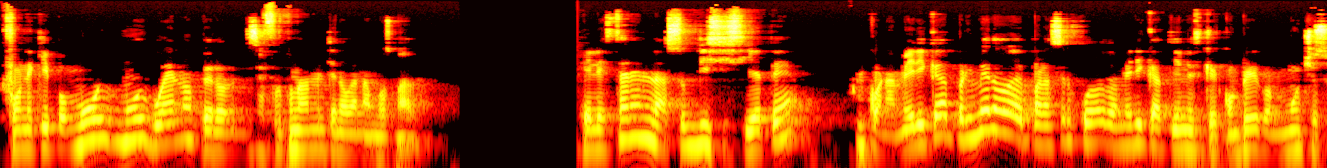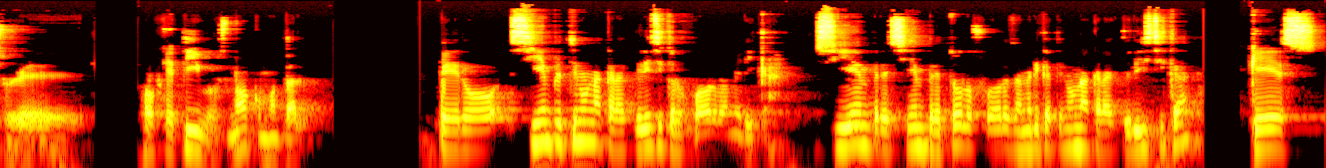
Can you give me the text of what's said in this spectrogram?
Fue un equipo muy, muy bueno, pero desafortunadamente no ganamos nada. El estar en la sub-17 con América, primero para ser jugador de América tienes que cumplir con muchos eh, objetivos, ¿no? Como tal. Pero siempre tiene una característica el jugador de América. Siempre, siempre, todos los jugadores de América tienen una característica que es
